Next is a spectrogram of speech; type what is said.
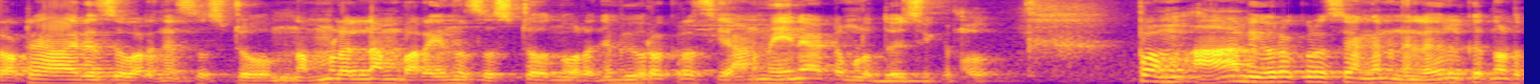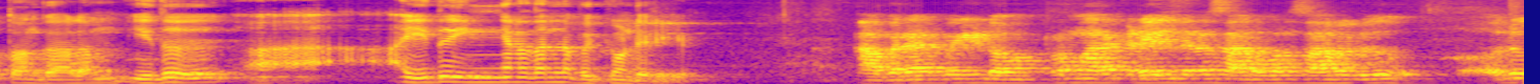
ഡോക്ടർ ഹാരിസ് പറഞ്ഞ സിസ്റ്റവും നമ്മളെല്ലാം പറയുന്ന സിസ്റ്റം എന്ന് പറഞ്ഞ ബ്യൂറോക്രസിയാണ് മെയിനായിട്ട് നമ്മൾ ഉദ്ദേശിക്കുന്നത്. അപ്പം ആ ബ്യൂറോക്രസി അങ്ങനെ നിലനിൽക്കുന്നിടത്തോളം കാലം ഇത് ഇത് ഇങ്ങനെ തന്നെ പൊയ്ക്കൊണ്ടിരിക്കും. അവരെ ഈ ഇടയിൽ തന്നെ സാറ് പറഞ്ഞു സാർ ഒരു ഒരു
